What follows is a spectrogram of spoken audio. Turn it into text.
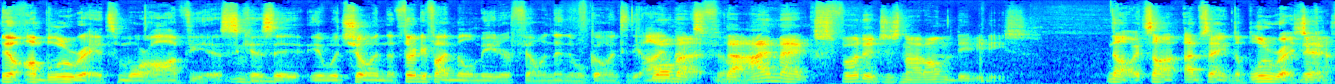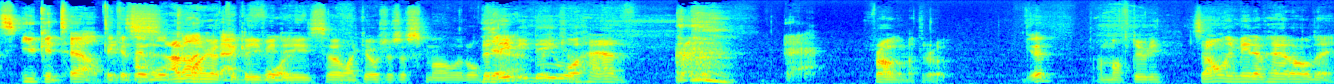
you know, on Blu-ray, it's more obvious because mm-hmm. it, it would show in the 35 millimeter film, and then it will go into the Well, IMAX the, film. the IMAX footage is not on the DVDs. no, it's not. I'm saying the Blu-rays. You, Yeah. can, you can tell because it will I've only got the and forth. DVD, so like it was just a small little. The Yeah. DVD will have frog in my throat. Good. I'm off duty. It's the only meat I've had all day.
